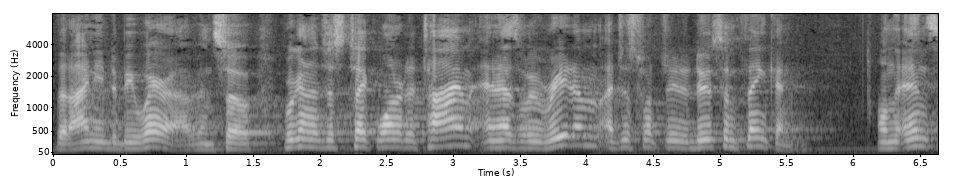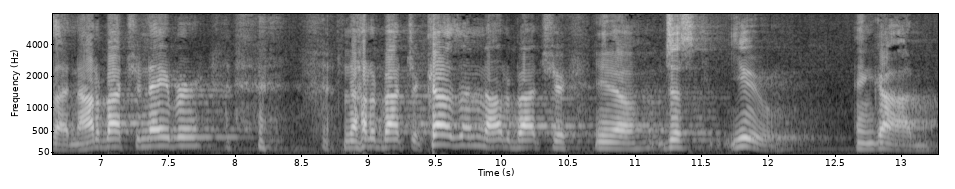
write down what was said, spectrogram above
that I need to be aware of? And so we're going to just take one at a time. And as we read them, I just want you to do some thinking on the inside, not about your neighbor, not about your cousin, not about your, you know, just you and God.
